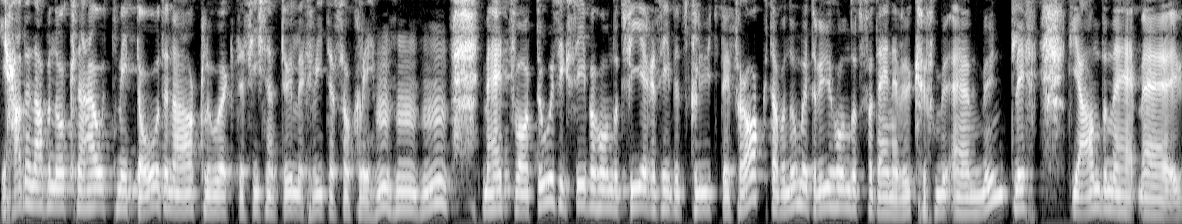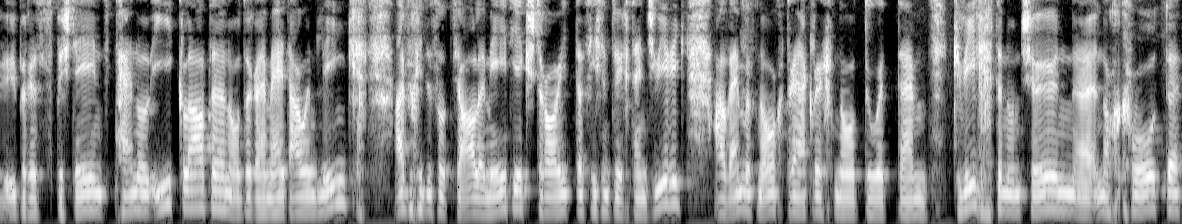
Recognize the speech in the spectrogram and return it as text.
ich habe dann aber noch genau die Methoden angeschaut. Das ist natürlich wieder so ein bisschen, hm, hm, hm. Man hat zwar 1774 Leute befragt, aber nur 300 von denen wirklich äh, mündlich. Die anderen hat man über ein bestehendes Panel eingeladen oder äh, man hat auch einen Link einfach in den sozialen Medien Medien gestreut. Das ist natürlich dann schwierig, auch wenn man es nachträglich noch tut, ähm, gewichten und schön äh, nach Quoten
